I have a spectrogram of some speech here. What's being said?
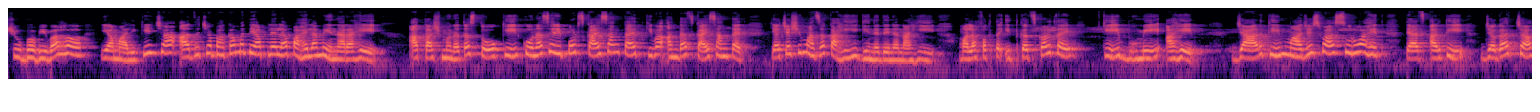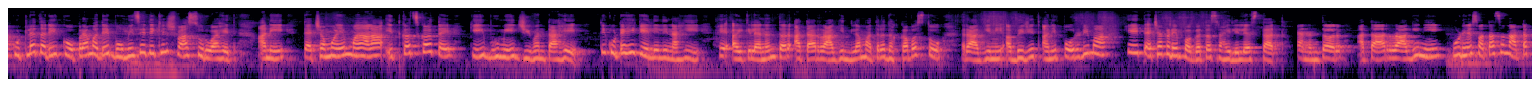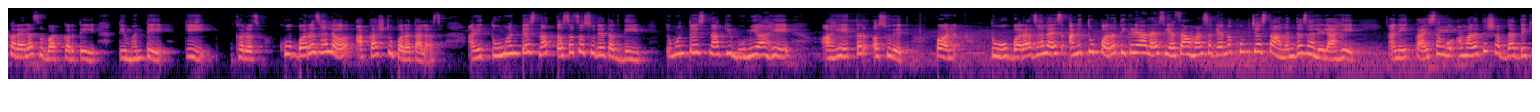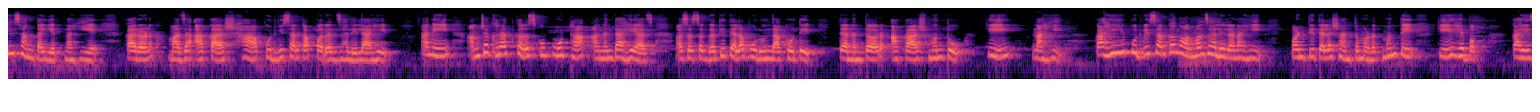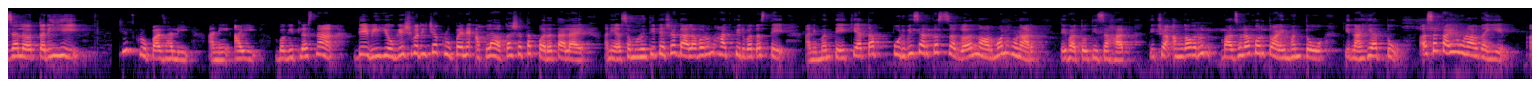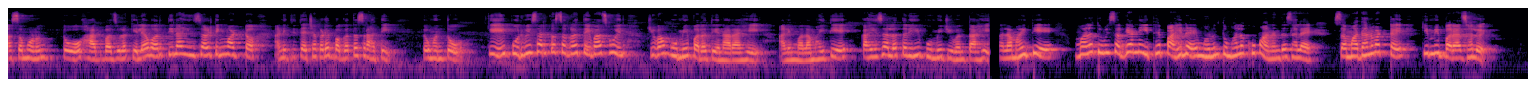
शुभविवाह या मालिकेच्या आजच्या भागामध्ये आपल्याला पाहायला मिळणार आहे. आकाश म्हणत असतो की कोणाचे रिपोर्ट्स काय सांगतायत किंवा अंदाज काय सांगतायत याच्याशी माझं काहीही घेणं देणं नाही. मला फक्त इतकंच कळतंय की भूमी आहे. ज्या अर्थी माझे श्वास सुरू आहेत त्याच अर्थी जगाच्या कुठल्या तरी कोपऱ्यामध्ये भूमीचे देखील श्वास सुरू आहेत आणि त्याच्यामुळे मला इतकंच कळतंय की भूमी जिवंत आहे. ती कुठेही गेलेली नाही. हे ऐकल्यानंतर आता रागिनीला मात्र धक्का बसतो. रागिनी अभिजित आणि पौर्णिमा हे त्याच्याकडे बघतच राहिलेले असतात. त्यानंतर आता रागिनी पुढे स्वतःचं नाटक करायला सुरुवात करते. ती म्हणते की खरंच खूप बरं झालं आकाश तू परत आलास. आणि तू म्हणतेस ना तसंच असू देत अगदी. तू म्हणतोयस ना की भूमी आहे आहे तर असू देत. पण तू बरा झालायस आणि तू परत इकडे आलायस याचा आम्हाला सगळ्यांना खूप जास्त आनंद झालेला आहे. आणि काय सांगू आम्हाला ते शब्दात देखील सांगता येत नाही आहे कारण माझा आकाश हा पूर्वीसारखा परत झालेला आहे. आणि आमच्या घरात खरंच खूप मोठा आनंद आहे आज असं सगळं ती त्याला बोलून दाखवते. त्यानंतर आकाश म्हणतो की नाही काहीही पूर्वीसारखं नॉर्मल झालेलं नाही. पण ती त्याला शांत म्हणत म्हणते की हे बघ काही झालं तरीही हीच कृपा झाली. आणि आई बघितलंस ना देवी योगेश्वरीच्या कृपेने आपला आकाश आता परत आला आहे आणि असं म्हणून ती त्याच्या गालावरून हात फिरवत असते आणि म्हणते की आता पूर्वीसारखं सगळं नॉर्मल होणार. तेव्हा तो तिचा हात तिच्या अंगावरून बाजूला करतो आणि म्हणतो की नाही आत तू असं काही होणार नाही आहे असं म्हणून तो हात बाजूला केल्यावर तिला इन्सल्टिंग वाटतं आणि ती त्याच्याकडे बघतच राहते. तो म्हणतो की पूर्वीसारखं सगळं तेव्हाच होईल जेव्हा भूमी परत येणार आहे. आणि मला माहिती आहे काही झालं तरी ही भूमी जिवंत आहे. मला माहिती आहे मला तुम्ही सगळ्यांनी इथे पाहिलं आहे म्हणून तुम्हाला खूप आनंद झाला आहे समाधान वाटतंय की मी बरा झालो आहे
